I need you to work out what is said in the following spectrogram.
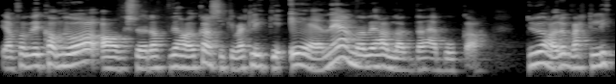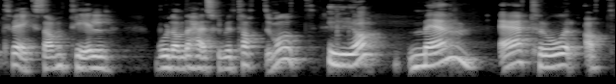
Ja, for vi kan jo avsløre at vi har kanskje ikke vært like enige når vi har lagd denne boka. Du har jo vært litt tveksom til hvordan det her skulle bli tatt imot. Ja, Men jeg tror at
